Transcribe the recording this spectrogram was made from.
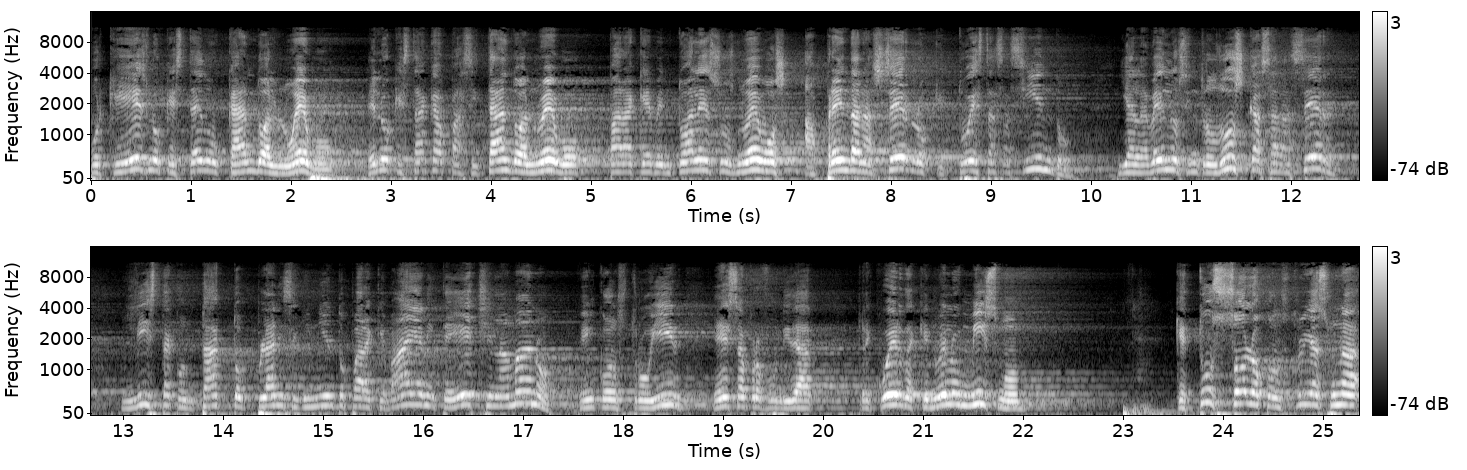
porque es lo que está educando al nuevo, es lo que está capacitando al nuevo para que eventuales esos nuevos aprendan a hacer lo que tú estás haciendo y a la vez los introduzcas al hacer lista, contacto, plan y seguimiento para que vayan y te echen la mano en construir esa profundidad. Recuerda que no es lo mismo que tú solo construyas una,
